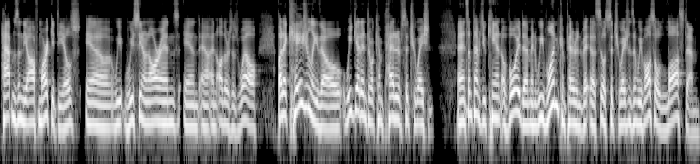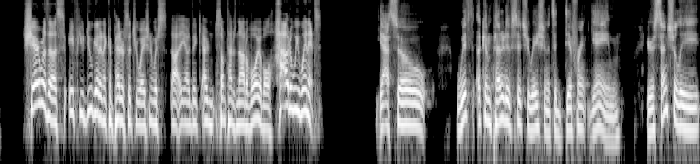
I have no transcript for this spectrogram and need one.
happens in the off-market deals. Uh, we we've seen on our ends and uh, and others as well. But occasionally, though, we get into a competitive situation, and sometimes you can't avoid them. And we've won competitive uh, situations, and we've also lost them. Share with us if you do get in a competitive situation, which uh, you know they are sometimes not avoidable. How do we win it? Yeah, so with a competitive situation, it's a different game you're essentially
